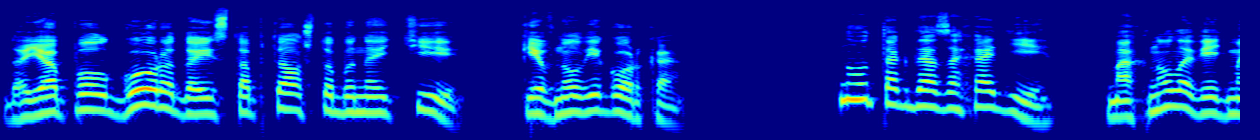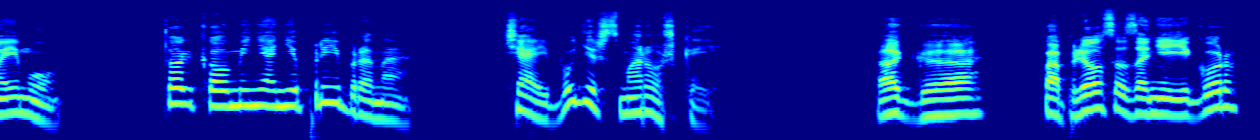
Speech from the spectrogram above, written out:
«Да я полгорода истоптал, чтобы найти», — кивнул Егорка. «Ну, тогда заходи», — махнула ведьма ему. «Только у меня не прибрано. Чай будешь с морожкой?» «Ага», — поплелся за ней Егор,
